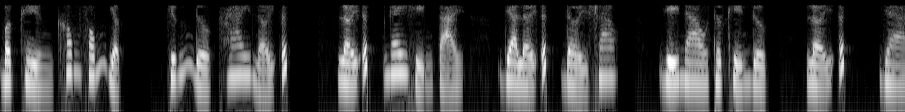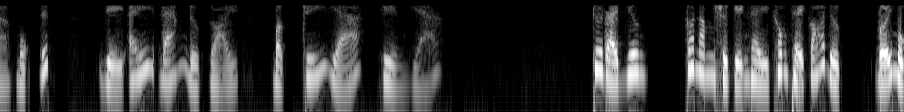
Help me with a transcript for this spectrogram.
bậc hiền không phóng vật, chứng được hai lợi ích, lợi ích ngay hiện tại và lợi ích đời sau. Vị nào thực hiện được lợi ích và mục đích, vị ấy đáng được gọi bậc trí giả, hiền giả. Thưa đại dương, có năm sự kiện này không thể có được bởi một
